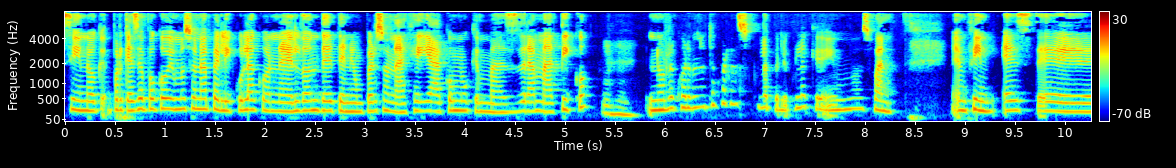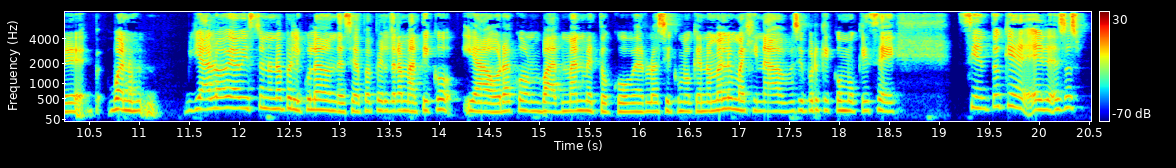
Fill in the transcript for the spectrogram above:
sino que, porque hace poco vimos una película con él donde tenía un personaje ya como que más dramático. No recuerdo, ¿no te acuerdas la película que vimos? Bueno, en fin, este, bueno, ya lo había visto en una película donde hacía papel dramático y ahora con Batman me tocó verlo así como que no me lo imaginaba, así porque como que se, siento que esos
